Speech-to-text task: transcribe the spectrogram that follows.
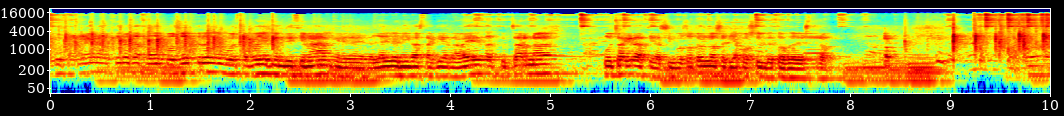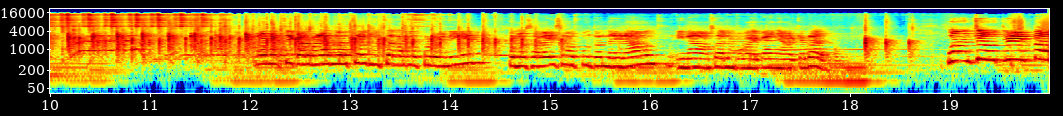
Me gustaría agradeceros a todos vosotros vuestro apoyo incondicional, que hayáis venido hasta aquí otra vez a escucharnos. Muchas gracias, sin vosotros no sería posible todo esto. Bueno chicos, buenas noches, muchas gracias por venir. Como sabéis, somos Punto Underground y nada, vamos a darle un poco de caña a ver qué tal. One, two, three, four.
